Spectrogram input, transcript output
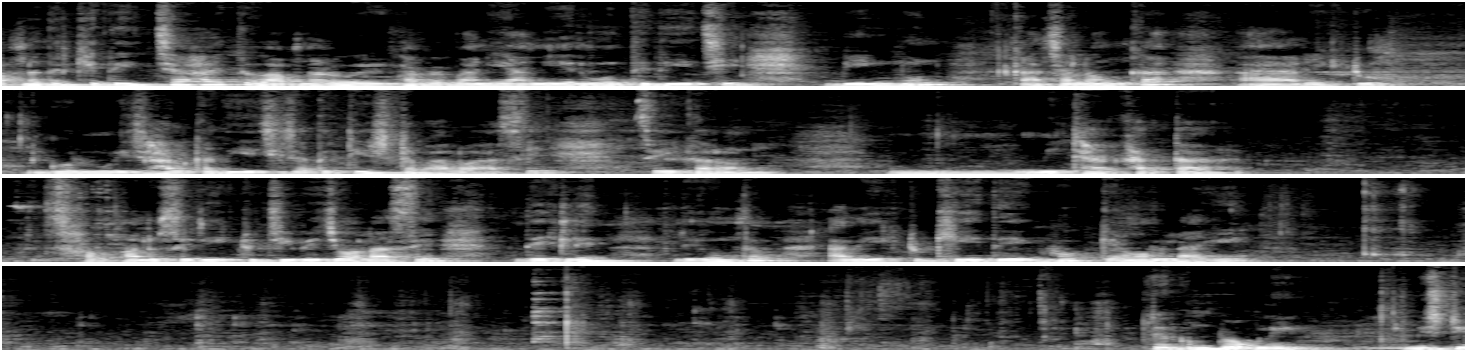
আপনাদের খেতে ইচ্ছা হয় তো আপনারাও ওইভাবে বানিয়ে আমি এর মধ্যে দিয়েছি বিন নুন, কাঁচা লঙ্কা আর একটু গোলমরিচ হালকা দিয়েছি যাতে টেস্টটা ভালো আসে। সেই কারণে মিঠা খাট্টা সব মানুষেরই একটু জিভে জল আসে দেখলে। দেখুন তো, আমি একটু খেয়ে দেখব কেমন লাগে। এরকম টক নেই। মিষ্টি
